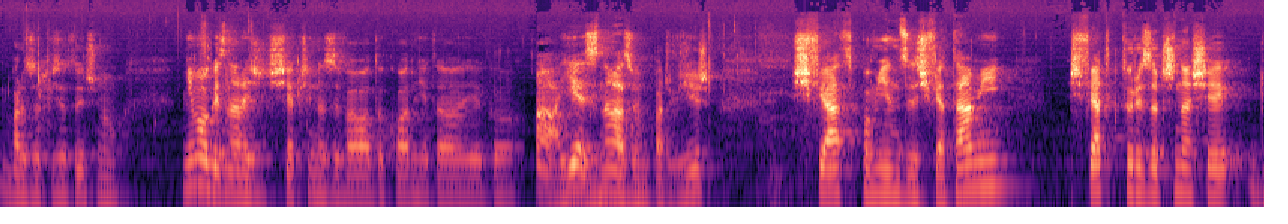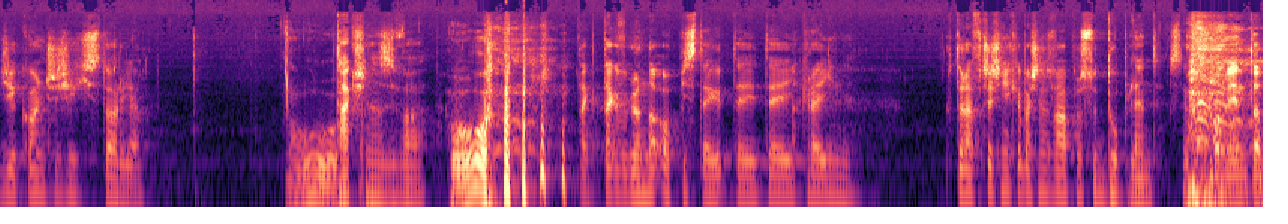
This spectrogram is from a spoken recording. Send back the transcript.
bardzo epizodyczną. Nie mogę znaleźć, jak się nazywała dokładnie ta jego... A, jest, znalazłem, patrz, widzisz? Świat pomiędzy światami, świat, który zaczyna się, gdzie kończy się historia. Uuu. Tak się nazywa. Uuu. Tak, tak wygląda opis tej, tej, tej krainy. Która wcześniej chyba się nazywała po prostu Dupland, z tego pamiętam.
